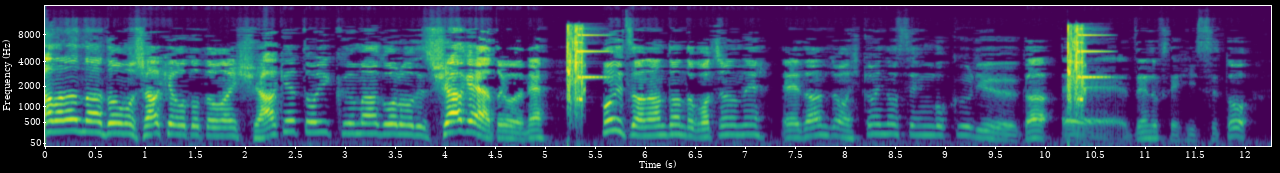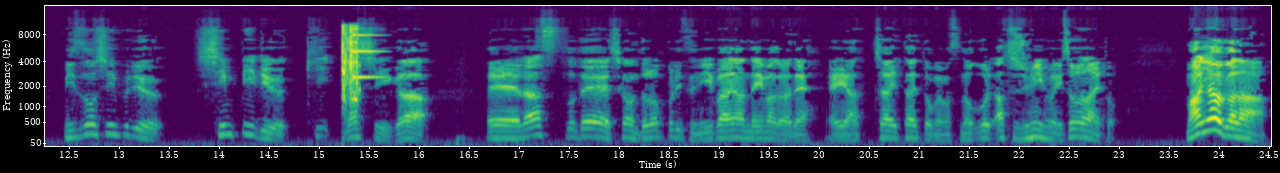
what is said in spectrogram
やまなんだ、どうも、鮭音と同じ、鮭鳥熊五郎です。鮭ということでね、本日はなんとなんとこちらのね、えー、ダンジョン光の戦国竜が、えー、全属性必須と、水の神秘竜、神秘竜、木なしが、えー、ラストで、しかもドロップ率2倍なんで今からね、えー、やっちゃいたいと思います。残り、あと12分、急がないと。間に合うかな？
